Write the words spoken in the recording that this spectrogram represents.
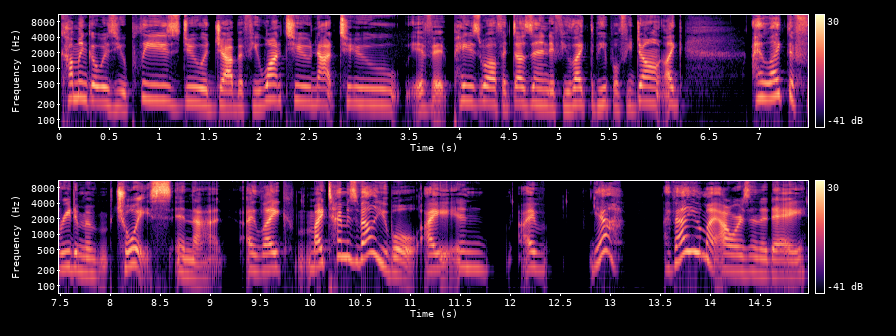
come and go as you please, do a job if you want to, not to if it pays well, if it doesn't, if you like the people, if you don't. Like I like the freedom of choice in that. I like my time is valuable. I and I yeah, I value my hours in a day.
